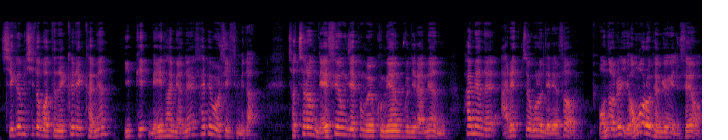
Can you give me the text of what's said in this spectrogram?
지금 시도 버튼을 클릭하면 미핏 메인 화면을 살펴볼 수 있습니다. 저처럼 내수용 제품을 구매한 분이라면 화면을 아래쪽으로 내려서 언어를 영어로 변경해 주세요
